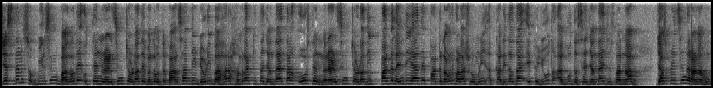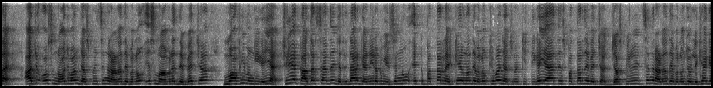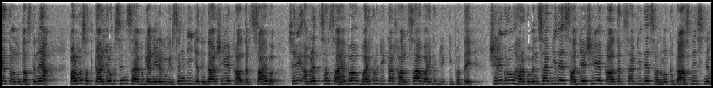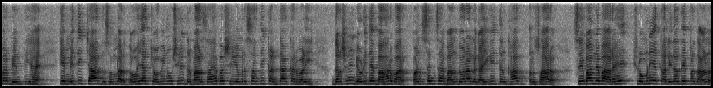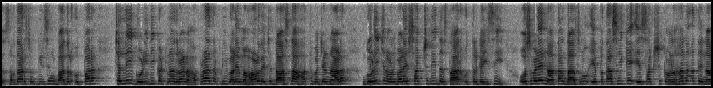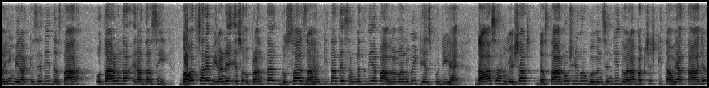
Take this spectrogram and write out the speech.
ਜਿਸ ਦਿਨ ਸੁਖਬੀਰ ਸਿੰਘ ਬਾਦਲ ਦੇ ਉੱਤੇ ਨਰੈਣ ਸਿੰਘ ਚੌੜਾ ਦੇ ਵੱਲੋਂ ਦਰਬਾਰ ਸਾਹਿਬ ਦੀ ਡਿਉੜੀ ਬਾਹਰ ਹਮਲਾ ਕੀਤਾ ਜਾਂਦਾ ਹੈ, ਤਾਂ ਉਸ ਦਿਨ ਨਰੈਣ ਸਿੰਘ ਚੌੜਾ ਦੀ ਪੱਗ ਲੈਂਦੀ ਹੈ ਤੇ ਪੱਗ ਲਾਉਣ ਵਾਲਾ ਸ਼੍ਰੋਮਣੀ ਅਕਾਲੀ ਦਲ ਦਾ ਇੱਕ ਯੂਥ ਆਗੂ ਦੱਸਿਆ ਜਾਂਦਾ ਹੈ ਜਿਸ ਦਾ ਨਾਮ ਜਸਪ੍ਰੀਤ ਸਿੰਘ ਰਾਣਾ ਹੁੰਦਾ ਹੈ। ਅੱਜ ਉਸ ਨੌਜਵਾਨ ਜਸਪ੍ਰੀਤ ਸਿੰਘ ਰਾਣਾ ਦੇ ਵੱਲੋਂ ਇਸ ਮਾਮਲੇ ਦੇ ਵਿੱਚ ਮੁਆਫੀ ਮੰਗੀ ਗਈ ਹੈ। ਸ਼੍ਰੀ ਅਕਾਲ ਤਖਤ ਸਾਹਿਬ ਦੇ ਜਥੇਦਾਰ ਗਿਆਨੀ ਰਗਵੀਰ ਸਿੰਘ ਨੂੰ ਇੱਕ ਪੱਤਰ ਲਿਖ ਕੇ ਉਹਨਾਂ ਦੇ ਵੱਲੋਂ ਖਿਮਾ ਜਾਚਨਾ ਕੀਤੀ ਗਈ ਹੈ ਤੇ ਇਸ ਪੱਤਰ ਦੇ ਵਿੱਚ ਜਸਪ੍ਰੀਤ ਸਿੰਘ ਰਾਣਾ ਦੇ ਵੱਲੋਂ ਜੋ ਲਿਖਿਆ ਗਿਆ ਤੁਹਾਨੂੰ ਦੱਸ ਦਿੰਦੇ ਹਾਂ। ਪਰਮ ਸਤਕਾਰਯੋਗ ਸਿੰਘ ਸਾਹਿਬ ਗਿਆਨੀ ਰਗਵੀਰ ਸਿੰਘ ਜੀ, ਜਥੇਦਾਰ ਸ਼੍ਰੀ ਅਕਾਲ ਤਖਤ ਸਾਹਿਬ, ਸ਼੍ਰੀ ਅੰਮ੍ਰਿਤਸਰ ਸਾਹਿਬ, ਵਾਹਿਗੁਰੂ ਜੀ ਕਾ ਖਾਲਸਾ, ਵਾਹਿਗੁਰੂ ਜੀ ਕੀ ਫਤਿਹ। ਸ਼੍ਰੀ ਗੁਰੂ ਹਰਗੋਬਿੰਦ ਸਾਹਿਬ ਜੀ ਦੇ ਸਾਜੇ ਸ਼੍ਰੀ ਅਕਾਲ ਤਖਤ ਸਾਹਿਬ ਜੀ ਦੇ ਸਨਮੁਖ ਦਾਸ ਦੀ ਸਨਿਮਰ ਬੇਨਤੀ ਹੈ ਕਿ ਮਿਤੀ 4 ਦਸੰਬਰ 2024 ਨੂੰ ਸ਼੍ਰੀ ਦਰਬਾਰ ਸਾਹਿਬ, ਸ਼੍ਰੀ ਅੰਮ੍ਰਿਤਸਰ ਦੀ ਘੰਟਾ ਘਰ ਵਾਲੀ ਦਰਸ਼ਨੀ ਡਿਉੜੀ ਦੇ ਬਾਹਰ ਵਾਰ ਪੰਜ ਸਿੰਘ ਸਾਹਿਬਾਨ ਦੁਆਰਾ ਲਗਾਈ ਗਈ ਤਨਖਾਹ ਅਨੁਸਾਰ ਸੇਵਾ ਨਿਭਾ ਰਹੇ ਸ਼੍ਰੋਮਣੀ ਅਕਾਲੀ ਦਲ ਦੇ ਪ੍ਰਧਾਨ ਸਰਦਾਰ ਸੁਖਬੀਰ ਸਿੰਘ ਬਾਦਲ ਉੱਪਰ ਚੱਲੀ ਗੋਲੀ ਦੀ ਘਟਨਾ ਦੌਰਾਨ ਹਫੜਾ ਤਫੜੀ ਵਾਲੇ ਮਾਹੌਲ ਵਿੱਚ ਦਾਸ ਦਾ ਹੱਥ ਵੱਜਣ ਨਾਲ ਗੋਲੀ ਚਲਾਉਣ ਵਾਲੇ ਸ਼ਖਸ ਦੀ ਦਸਤਾਰ ਉਤਰ ਗਈ ਸੀ। ਉਸ ਵੇਲੇ ਨਾ ਤਾਂ ਦਾਸ ਨੂੰ ਇਹ ਪਤਾ ਸੀ ਕਿ ਇਹ ਸ਼ਖਸ ਕੌਣ ਹਨ ਅਤੇ ਨਾ ਹੀ ਮੇਰਾ ਕਿਸੇ ਦੀ ਦਸਤਾਰ ਉਤਾਰਨ ਦਾ ਇਰਾਦਾ ਸੀ। ਬਹੁਤ ਸਾਰੇ ਵੀਰਾਂ ਨੇ ਇਸ ਉਪਰੰਤ ਗੁੱਸਾ ਜ਼ਾਹਿਰ ਕੀਤਾ ਤੇ ਸੰਗਤ ਦੀਆਂ ਭਾਵਨਾਵਾਂ ਨੂੰ ਵੀ ਠੇਸ ਪੁੱਜੀ ਹੈ। ਦਾਸ ਹਮੇਸ਼ਾ ਦਸਤਾਰ ਨੂੰ ਸ੍ਰੀ ਗੁਰੂ ਗੋਬਿੰਦ ਸਿੰਘ ਜੀ ਦੁਆਰਾ ਬਖਸ਼ਿਸ਼ ਕੀਤਾ ਹੋਇਆ ਤਾਜ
